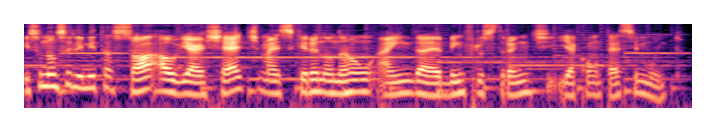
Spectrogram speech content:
Isso não se limita só ao VR chat, mas querendo ou não, ainda é bem frustrante e acontece muito.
